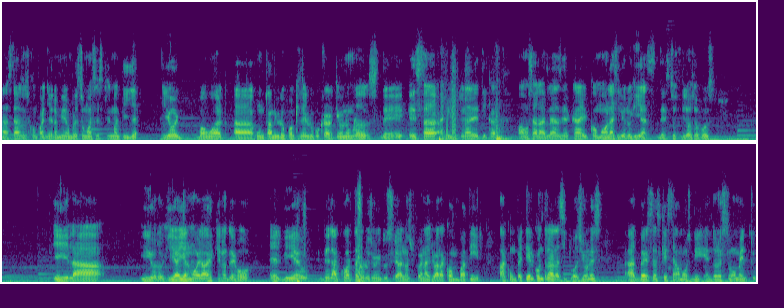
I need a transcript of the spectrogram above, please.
Buenas tardes, compañeros. Mi nombre es Tomás Espíritu Mantilla y hoy vamos a, junto a mi grupo, que es el grupo creativo número 2 de esta asignatura de ética, vamos a hablarles acerca de cómo las ideologías de estos filósofos y la ideología y el modelaje que nos dejó el video de la cuarta revolución industrial nos pueden ayudar a combatir, a competir contra las situaciones adversas que estamos viviendo en este momento.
